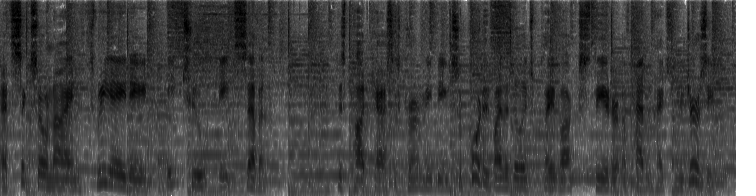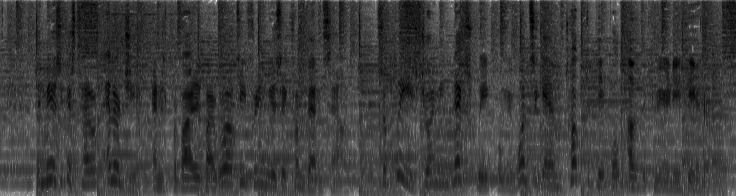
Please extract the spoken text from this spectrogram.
at 609 388 8287. This podcast is currently being supported by the Village Playbox Theater of Haddon Heights, New Jersey. The music is titled Energy and is provided by royalty free music from Bensound. So please join me next week when we once again talk to people of the community theater.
